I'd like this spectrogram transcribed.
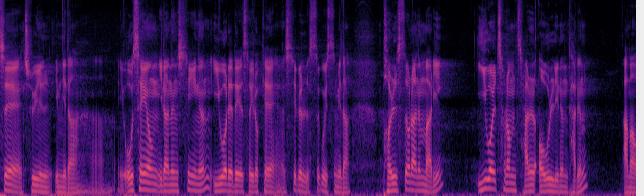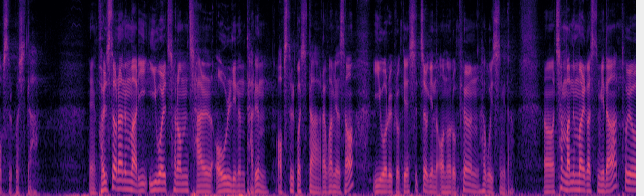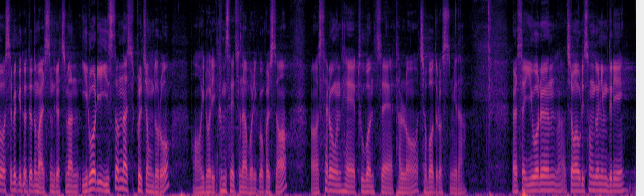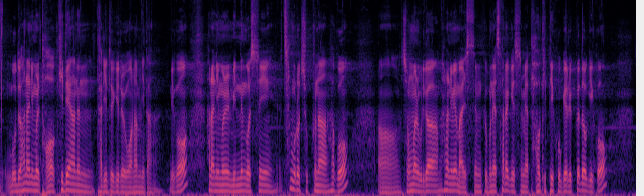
번째 주일입니다. 아, 이 오세영이라는 시인은 2월에 대해서 이렇게 시를 쓰고 있습니다. 벌써라는 말이 2월처럼 잘 어울리는 달은 아마 없을 것이다. 예, 벌써라는 말이 2월처럼 잘 어울리는 달은 없을 것이다 라고 하면서 2월을 그렇게 시적인 언어로 표현하고 있습니다. 어, 참 맞는 말 같습니다. 토요 새벽 기도 때도 말씀드렸지만 1월이 있었나 싶을 정도로 어, 1월이 금세 지나버리고 벌써 어, 새로운 해 두 번째 달로 접어들었습니다. 그래서 2월은 저와 우리 성도님들이 모두 하나님을 더 기대하는 달이 되기를 원합니다. 그리고 하나님을 믿는 것이 참으로 좋구나 하고 어, 정말 우리가 하나님의 말씀 그분의 살아계심에 더 깊이 고개를 끄덕이고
